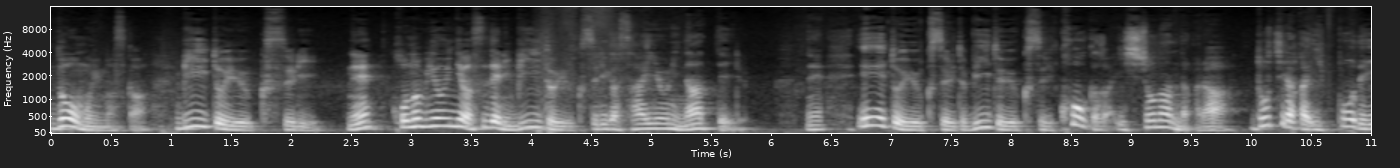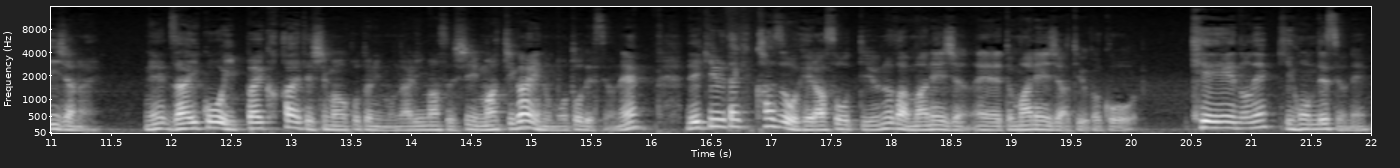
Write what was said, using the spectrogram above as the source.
どう思いますか ?B という薬、ね、この病院ではすでに B という薬が採用になっている。ね、A という薬と B という薬効果が一緒なんだからどちらか一方でいいじゃない。ね、在庫をいっぱい抱えてしまうことにもなりますし間違いのもとですよねできるだけ数を減らそうっていうのがマネージャー、えー、とマネージャーというかこう経営のね基本ですよね。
